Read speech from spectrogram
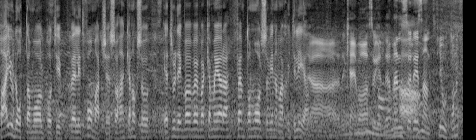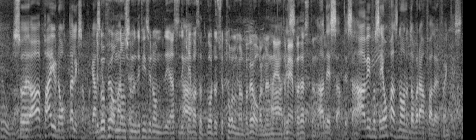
Pa gjorde åtta mål på typ väldigt få matcher, så han kan också... Jag tror det, vad, vad kan man göra? 15 mål så vinner man skytteligan. Ja, det kan ju vara så. Ja, men så det är sant. 14 i fjol va? Så ja, Pa gjorde åtta liksom på Det ganska beror på få om de matcher. som, det finns ju de, det- alltså det kan ju vara så att Ghoddos kör 12 mål på våren men är Ja, inte det är med på hösten. Ja, så. det är sant. Det är sant. Ja, vi får se. Jag hoppas någon av våra anfallare faktiskt.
